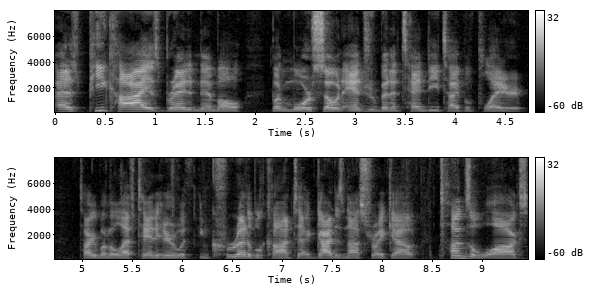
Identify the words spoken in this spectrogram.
as peak high as Brandon Nimmo, but more so an Andrew Benintendi type of player Talking about a left-handed here with incredible contact. Guy does not strike out. Tons of walks.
